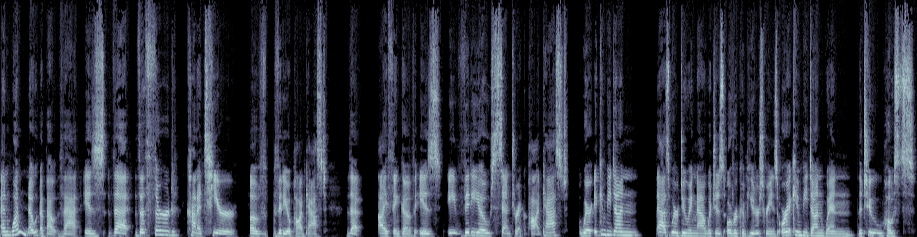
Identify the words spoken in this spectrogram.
And one note about that is that the third kind of tier of video podcast that I think of is a video centric podcast where it can be done as we're doing now, which is over computer screens, or it can be done when the two hosts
